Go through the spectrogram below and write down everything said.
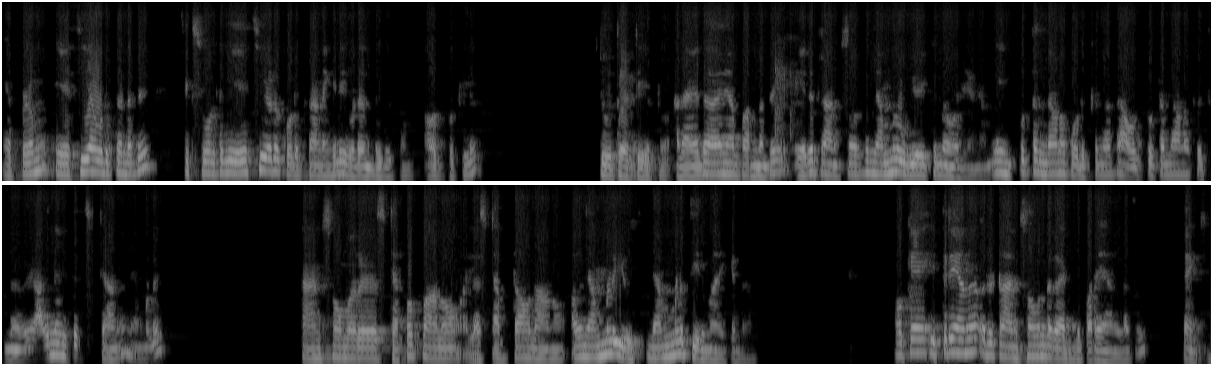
എപ്പോഴും എ സിയാ കൊടുക്കേണ്ടത്. സിക്സ് വോൾട്ടേജ് എ സിയോടെ കൊടുക്കുകയാണെങ്കിൽ ഇവിടെ എന്ത് കിട്ടും? ഔട്ട്പുട്ടിൽ ടു തേർട്ടി കിട്ടും. അതായത് അത് ഞാൻ പറഞ്ഞത് ഏത് ട്രാൻസ്ഫോമർ നമ്മൾ ഉപയോഗിക്കുന്ന പോലെയാണ്. നമ്മൾ ഇൻപുട്ട് എന്താണോ കൊടുക്കുന്നത് ഔട്ട്പുട്ട് എന്താണോ കിട്ടുന്നത് അതിനനുസരിച്ചിട്ടാണ് നമ്മൾ ട്രാൻസ്ഫോമർ സ്റ്റെപ്പ് അപ്പ് ആണോ അല്ല സ്റ്റെപ്പ് ഡൗൺ ആണോ അത് നമ്മൾ യൂസ് നമ്മൾ തീരുമാനിക്കുന്നത് ഓക്കെ ഇത്രയാണ് ഒരു ട്രാൻസ്ഫോമറിന്റെ കാര്യത്തിൽ പറയാനുള്ളത്. താങ്ക് യു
